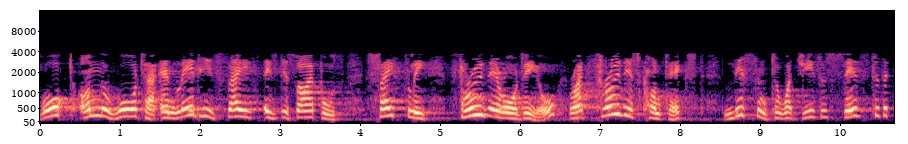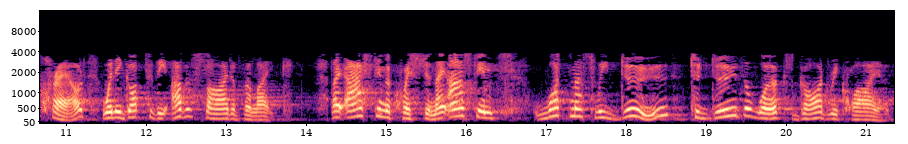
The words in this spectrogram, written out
walked on the water and led his, his disciples safely through their ordeal, right, through this context, listen to what Jesus says to the crowd when he got to the other side of the lake. They asked him a question. They asked him, what must we do to do the works God requires?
